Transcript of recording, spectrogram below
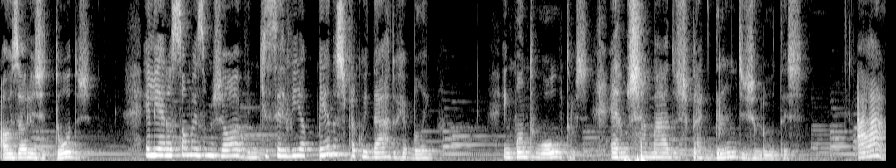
Aos olhos de todos, ele era só mais um jovem que servia apenas para cuidar do rebanho, enquanto outros eram chamados para grandes lutas. Ah,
